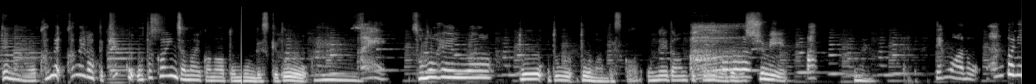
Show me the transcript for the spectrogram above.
でもねカメ、カメラって結構お高いんじゃないかなと思うんですけど、うんはい。その辺はどう、どう、どうなんですか？お値段的には。あーでも趣味。あうん。でもあの、本当に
